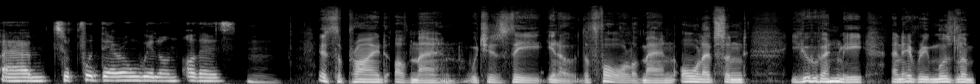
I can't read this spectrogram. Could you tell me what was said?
um, to put their own will on others. Mm. It's the pride of man, which is the, you know, the fall of man. All sinned, you and me and every Muslim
